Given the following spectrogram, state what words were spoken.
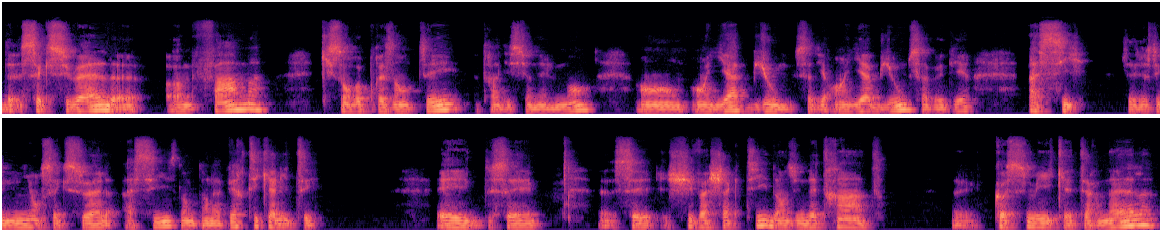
de, sexuel euh, hommes-femmes qui sont représentés traditionnellement en, en yabyum, c'est-à-dire en yabyum, ça veut dire assis, c'est une union sexuelle assise, donc dans la verticalité. Et c'est, c'est Shiva Shakti dans une étreinte euh, cosmique éternelle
